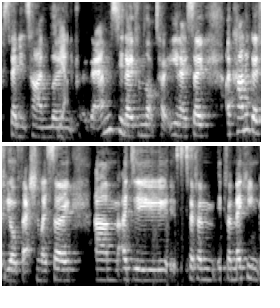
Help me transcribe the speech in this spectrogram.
spending time learning yeah. the programs, you know, from not, to, you know, so I kind of go for the old fashioned way. So um, I do, so if I'm, if I'm making,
